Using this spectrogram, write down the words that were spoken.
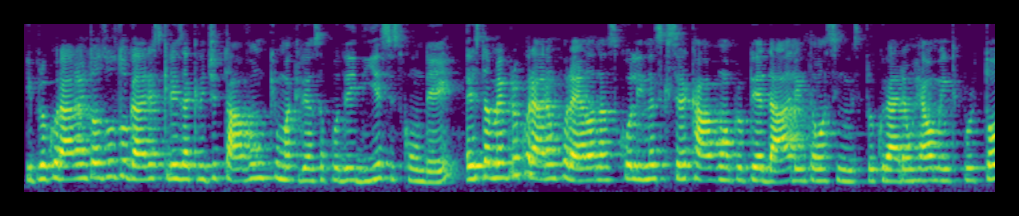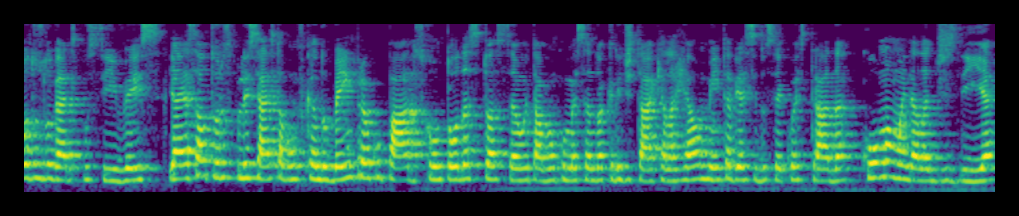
e procuraram em todos os lugares que eles acreditavam que uma criança poderia se esconder. Eles também procuraram por ela nas colinas que cercavam a propriedade, então assim, eles procuraram realmente por todos os lugares possíveis. E a essa altura os policiais estavam ficando bem preocupados com toda a situação e estavam começando a acreditar que ela realmente havia sido sequestrada, como a mãe dela dizia,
